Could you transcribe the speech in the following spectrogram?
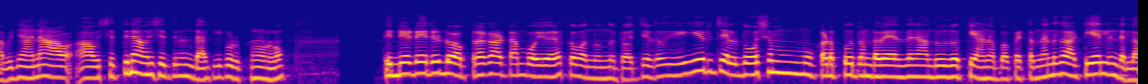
അപ്പോൾ ഞാൻ ആവശ്യത്തിന് ആവശ്യത്തിന് ഉണ്ടാക്കി കൊടുക്കണുള്ളൂ. ഇതിന്റെ ഇടയിൽ ഒരു ഡോക്ടറെ കാട്ടാൻ പോയവരൊക്കെ വന്നു കേട്ടോ ചില ഈ ഒരു ജലദോഷം മൂക്കടപ്പ് തൊണ്ടവേദന അതും ഇതൊക്കെയാണ്. അപ്പോൾ പെട്ടെന്ന് തന്നെ കാട്ടിയാലുണ്ടല്ലോ.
